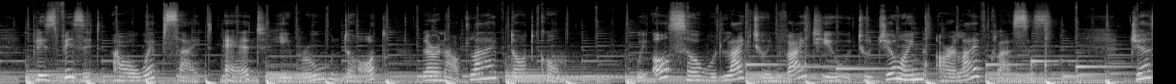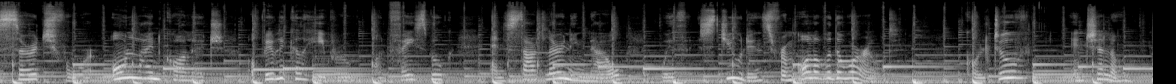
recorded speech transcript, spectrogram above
please visit our website at hebrew.learnoutlive.com. We also would like to invite you to join our live classes. Just search for Online College of Biblical Hebrew on Facebook and start learning now with students from all over the world. Kol Tuv and Shalom.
